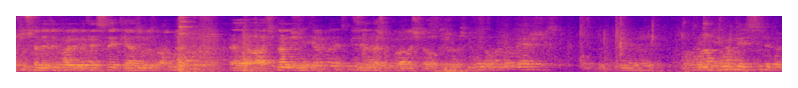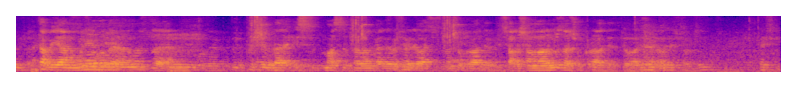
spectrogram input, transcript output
30 senedir böyle bir tesise ihtiyacımız vardı. E, o açıdan bizim de çok kullanışlı oluyor. De tabii. Yanımızda, o da yanımızda yani. Kışında ısıtması falan kaloriferi açısından çok rahat etti. Çalışanlarımız da çok rahat etti o açıdan. Eski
